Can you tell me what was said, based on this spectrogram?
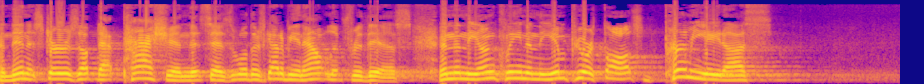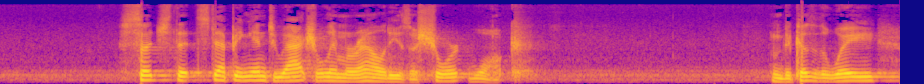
And then it stirs up that passion that says, well, there's got to be an outlet for this. And then the unclean and the impure thoughts permeate us such that stepping into actual immorality is a short walk. And because of the way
